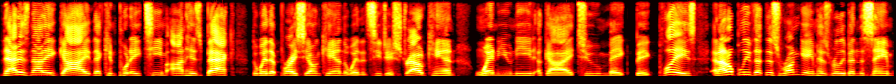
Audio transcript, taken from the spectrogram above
that is not a guy that can put a team on his back the way that Bryce Young can, the way that CJ Stroud can, when you need a guy to make big plays. And I don't believe that this run game has really been the same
